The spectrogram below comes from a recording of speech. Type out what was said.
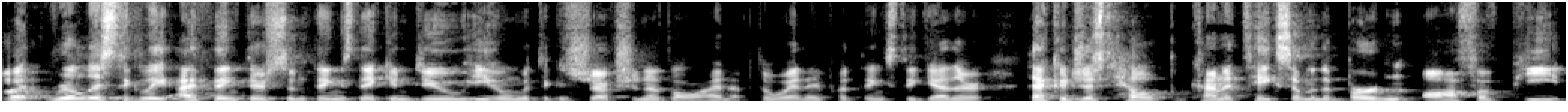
but realistically, I think there's some things they can do, even with the construction of the lineup, the way they put things together, that could just help kind of take some of the burden off of Pete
